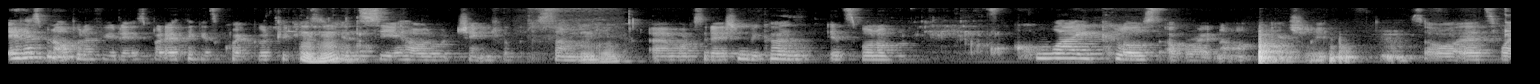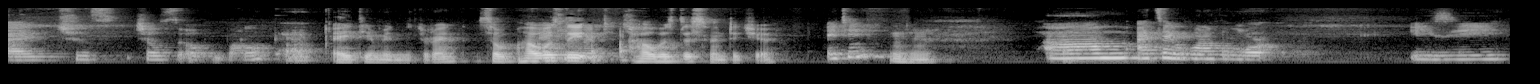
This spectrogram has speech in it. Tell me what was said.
it has been open a few days, but I think it's quite good because Mhm. you can see how it would change with some Mhm. um, oxidation because it's one of quite closed up right now actually. So that's why I choose chose the open bottle. 18 vintage, right? So how was the vintage. how was this vintage year? 18. Mm-hmm. Um, I'd say one of the more easy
